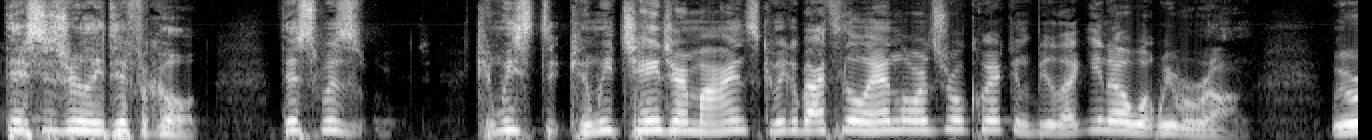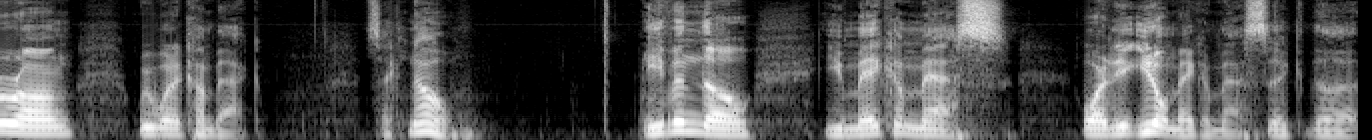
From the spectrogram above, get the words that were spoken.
This is really difficult. This was. Can we st- can we change our minds? Can we go back to the landlords real quick and be like, you know what, we were wrong. We were wrong. We want to come back. It's like no. Even though you make a mess, or you don't make a mess, like the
